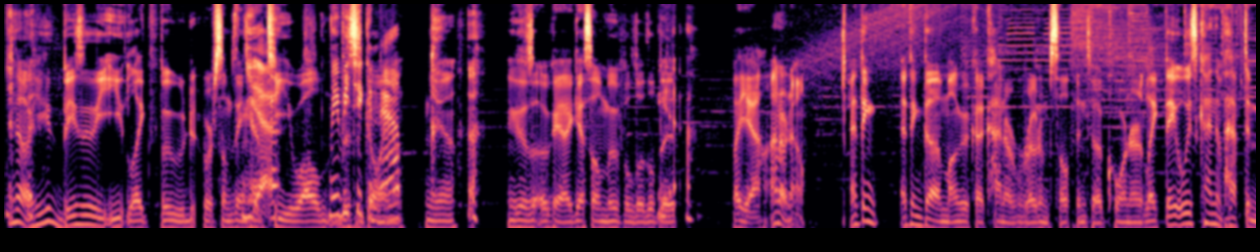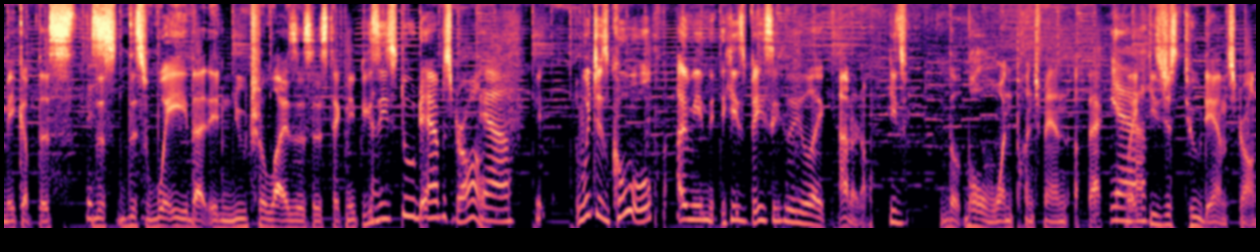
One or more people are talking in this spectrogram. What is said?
No, he could basically eat like food or something, have tea while Maybe take a nap. on. Yeah. He goes, okay, I guess I'll move a little bit. Yeah. But yeah, I don't know. I think I think the mangaka kind of wrote himself into a corner. Like they always kind of have to make up this this This- this, way that it neutralizes his technique because he's too damn strong. Yeah. Which is cool. I mean, he's basically like I don't know. He's the, the whole One Punch Man effect. Yeah. Like he's just too damn strong.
